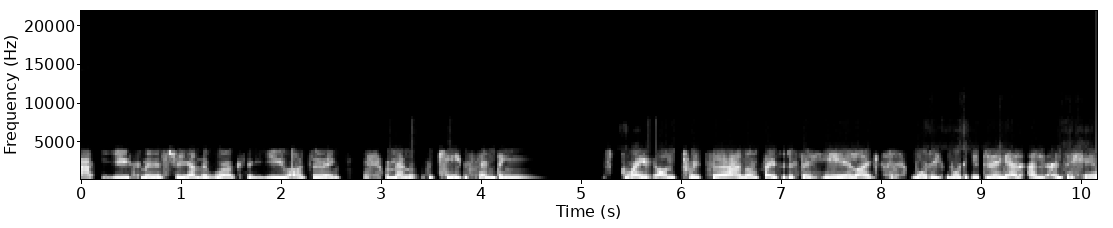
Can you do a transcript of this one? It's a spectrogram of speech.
at youth ministry and the work that you are doing. Remember to keep sending it's great on Twitter and on Facebook just to hear like what are, what are you doing? And, and, and to hear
